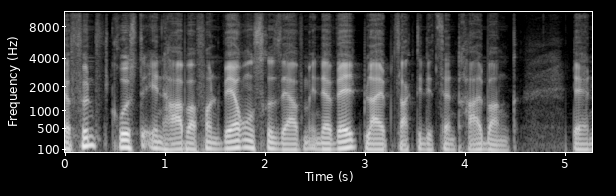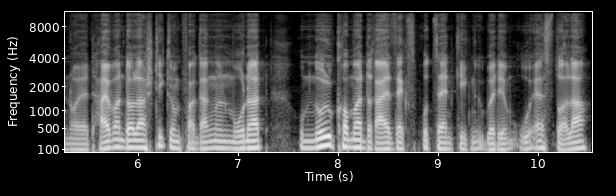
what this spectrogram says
der fünftgrößte Inhaber von Währungsreserven in der Welt bleibt, sagte die Zentralbank. Der neue Taiwan-Dollar stieg im vergangenen Monat um 0,36 Prozent gegenüber dem US-Dollar,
